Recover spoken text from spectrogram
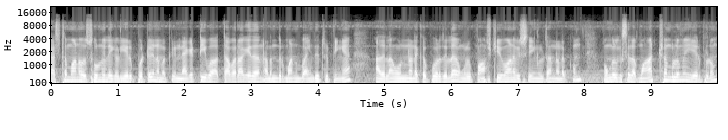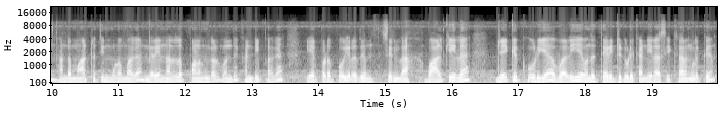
கஷ்டமான ஒரு சூழ்நிலைகள் ஏற்பட்டு நமக்கு நெகட்டிவாக தவறாக ஏதாவது நடந்துருமான்னு பயந்துட்டுருப்பீங்க அதெல்லாம் ஒன்றும் நடக்க போகிறதில்ல உங்களுக்கு பாசிட்டிவான விஷயங்கள் தான் நடக்கும். உங்களுக்கு சில மாற்றங்களுமே ஏற்படும். அந்த மாற்றத்தின் மூலமாக நிறைய நல்ல பலன்கள் வந்து கண்டிப்பாக ஏற்பட போகிறது. சரிங்களா? வாழ்க்கையில் ஜெயிக்கக்கூடிய வழியை வந்து தேடிட்டு இருக்கக்கூடிய கன்னிராசிக்காரங்களுக்கு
